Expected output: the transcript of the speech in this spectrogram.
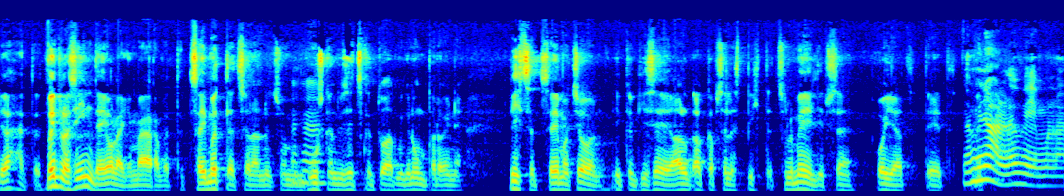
jah, et, et võib-olla see hind ei olegi määrav, et, et sa ei mõtle, et seal on nüüd sul Mhm. kuuskümmend või seitsekümmend tuhat mingi number onju. lihtsalt see emotsioon ikkagi see hakkab sellest pihta, et sulle meeldib see, hoiad, teed. no mina olen lõvi, mulle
